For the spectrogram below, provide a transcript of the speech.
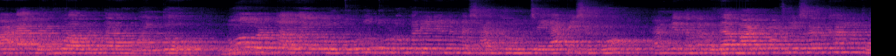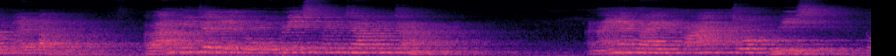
પાડા બધું આવડતા હોય તો ન આવડતા હોય તો થોડું થોડું કરીને તમે સાદુરૂપ છે એ આપી શકો. કારણ કે તમે બધા બાળકો છે સરખા નથી હોતા એટલા માટે હવે આમ વિચારીએ તો 19 પંચા 95 અને અહીંયા થાય પાંચ ચોક વીસ. તો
